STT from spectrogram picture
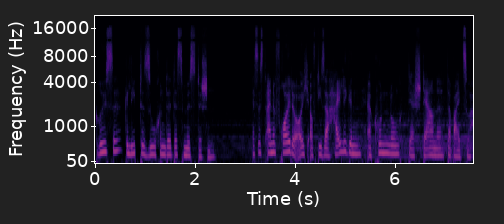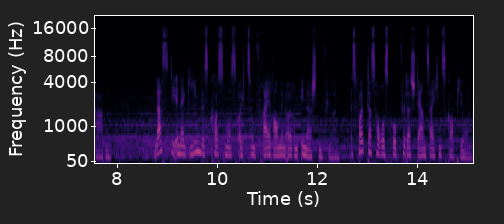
Grüße, geliebte Suchende des Mystischen. Es ist eine Freude, euch auf dieser heiligen Erkundung der Sterne dabei zu haben. Lasst die Energien des Kosmos euch zum Freiraum in eurem Innersten führen. Es folgt das Horoskop für das Sternzeichen Skorpion.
